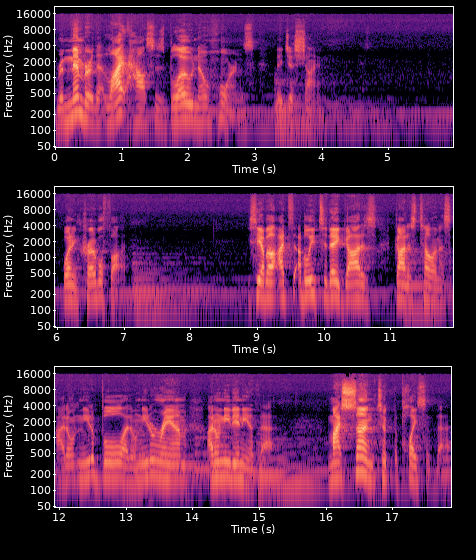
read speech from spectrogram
Remember that lighthouses blow no horns, they just shine. What an incredible thought. You see, I believe today God is, God is telling us, I don't need a bull, I don't need a ram, I don't need any of that. My son took the place of that.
